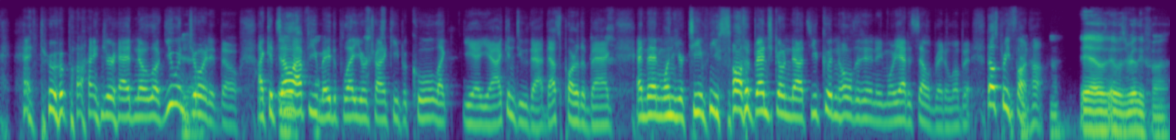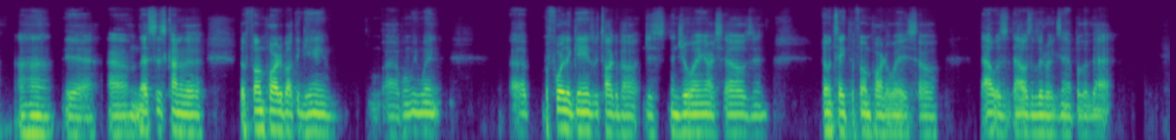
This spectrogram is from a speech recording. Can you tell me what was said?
And threw it behind your head. No look. You enjoyed yeah. it though. I could tell after you made the play, you were trying to keep it cool. Like, yeah, yeah, I can do that. That's part of the bag. And then when your team, you saw the bench go nuts, you couldn't hold it in anymore. You had to celebrate a little bit. That was pretty fun, huh? Yeah, it was, it was really fun. Uh huh. Yeah. Um, that's just kind of the the fun part about the game. Uh, when we went uh, before the games, we talk about just enjoying ourselves and don't take the fun part away. So that was that was a little example of that.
